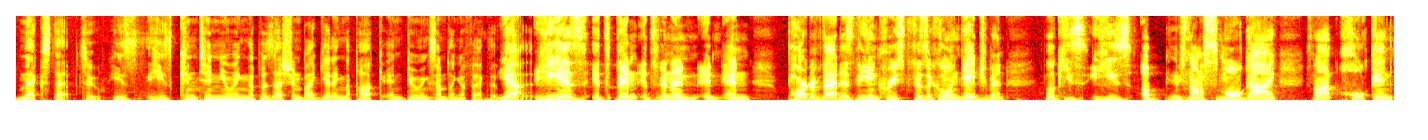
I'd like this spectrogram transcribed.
next step too. He's he's continuing the possession by getting the puck and doing something effective. Yeah, with it. he has. It's been. It's been an, an, and part of that is the increased physical engagement. Look, he's he's a he's not a small guy. He's not hulking,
